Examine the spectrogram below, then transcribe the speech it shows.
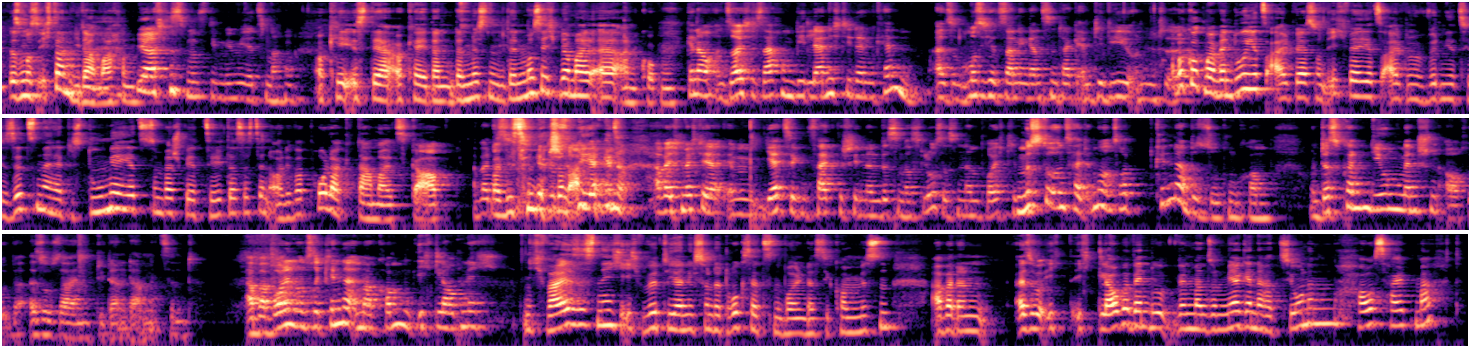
Das muss ich dann wieder machen. ja, das muss die Mimi jetzt machen. Okay, ist der, okay, dann, dann müssen, den muss ich mir mal äh, angucken. Genau, und solche Sachen, wie lerne ich die denn kennen? Also muss ich jetzt dann den ganzen Tag MTV und... Äh, Aber guck mal, wenn du jetzt alt wärst und ich wäre jetzt alt und wir würden jetzt hier sitzen, dann hättest du mir jetzt zum Beispiel erzählt, dass es den Oliver Polak damals gab. aber Weil wir sind ja schon alt. Ja, genau. Aber ich möchte ja im jetzigen Zeitgeschehen dann wissen, was los ist. Und dann bräuchte, müsste uns halt immer unsere Kinder besuchen kommen. Und das könnten die jungen Menschen auch über, also sein, die dann damit sind. Aber wollen unsere Kinder immer kommen? Ich glaube nicht. Ich weiß es nicht. Ich würde die ja nicht so unter Druck setzen wollen, dass sie kommen müssen. Aber dann, also ich, ich glaube, wenn du, wenn man so einen Mehrgenerationen-Haushalt macht,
